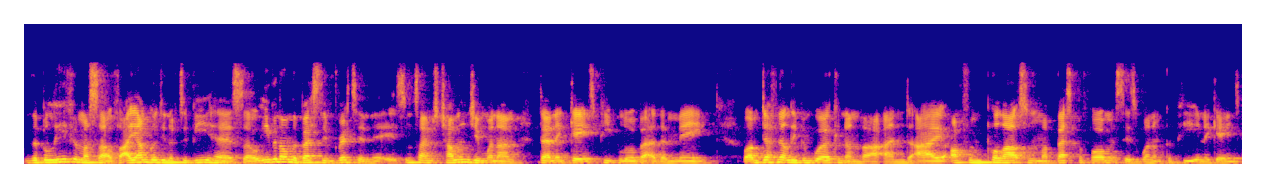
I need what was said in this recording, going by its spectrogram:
the belief in myself I am good enough to be here. So even though I'm the best in Britain, it's sometimes challenging when I'm then against people who are better than me. But I've definitely been working on that, and I often pull out some of my best performances when I'm competing against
